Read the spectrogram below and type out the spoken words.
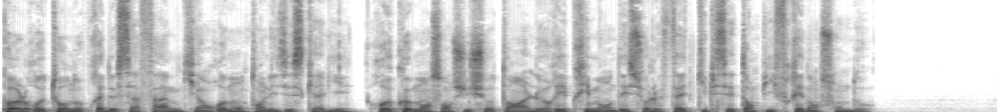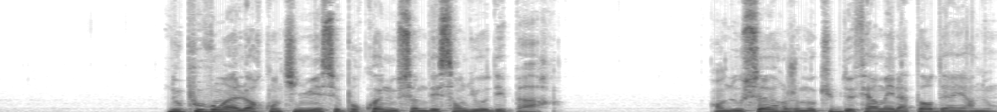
Paul retourne auprès de sa femme qui, en remontant les escaliers, recommence en chuchotant à le réprimander sur le fait qu'il s'est empiffré dans son dos. Nous pouvons alors continuer ce pourquoi nous sommes descendus au départ. En douceur, je m'occupe de fermer la porte derrière nous,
